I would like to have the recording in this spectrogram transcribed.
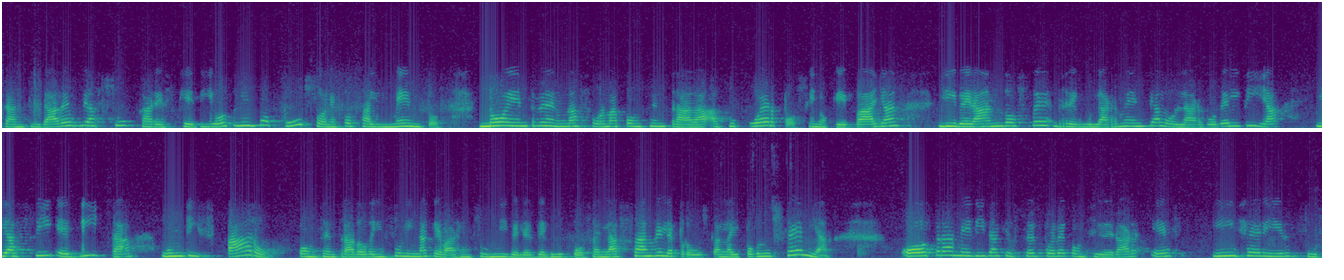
cantidades de azúcares que Dios mismo puso en esos alimentos no entren en una forma concentrada a su cuerpo, sino que vayan liberándose regularmente a lo largo del día y así evita un disparo concentrado de insulina que bajen sus niveles de glucosa en la sangre y le produzcan la hipoglucemia. Otra medida que usted puede considerar es ingerir sus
